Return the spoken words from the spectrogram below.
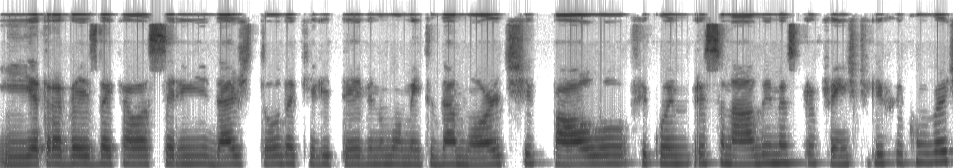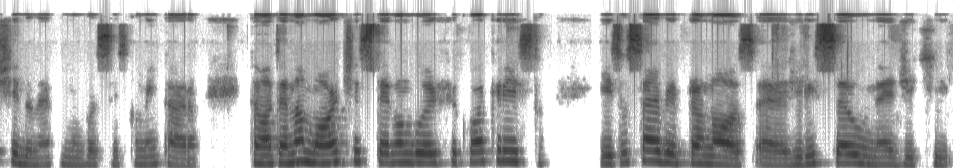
E através daquela serenidade toda que ele teve no momento da morte, Paulo ficou impressionado e mais para frente ele foi convertido, né? Como vocês comentaram. Então, até na morte, Estevão glorificou a Cristo. Isso serve para nós é, de lição, né? De que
